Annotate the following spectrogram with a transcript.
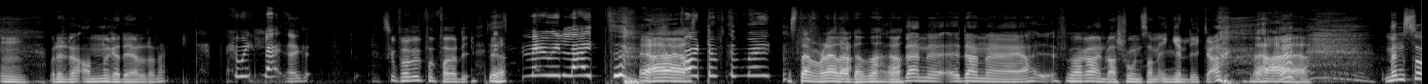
Mm. Og det er den andre delen denne Jeg skal prøve på parodi. Ja. It's very light! Ja, ja, Part of the moon! Stemmer det. Det er den, ja. Den, den uh, hører en versjon som ingen liker. ja, ja, ja. Men så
